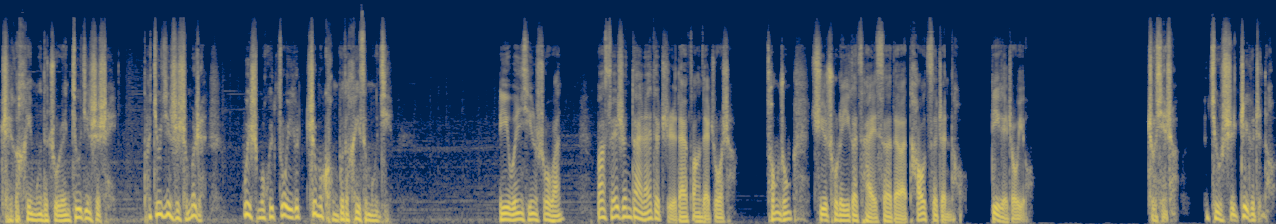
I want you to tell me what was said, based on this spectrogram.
这个黑梦的主人究竟是谁？他究竟是什么人？为什么会做一个这么恐怖的黑色梦境？李文新说完，把随身带来的纸袋放在桌上，从中取出了一个彩色的陶瓷枕头，递给周游。周先生，就是这个枕头。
